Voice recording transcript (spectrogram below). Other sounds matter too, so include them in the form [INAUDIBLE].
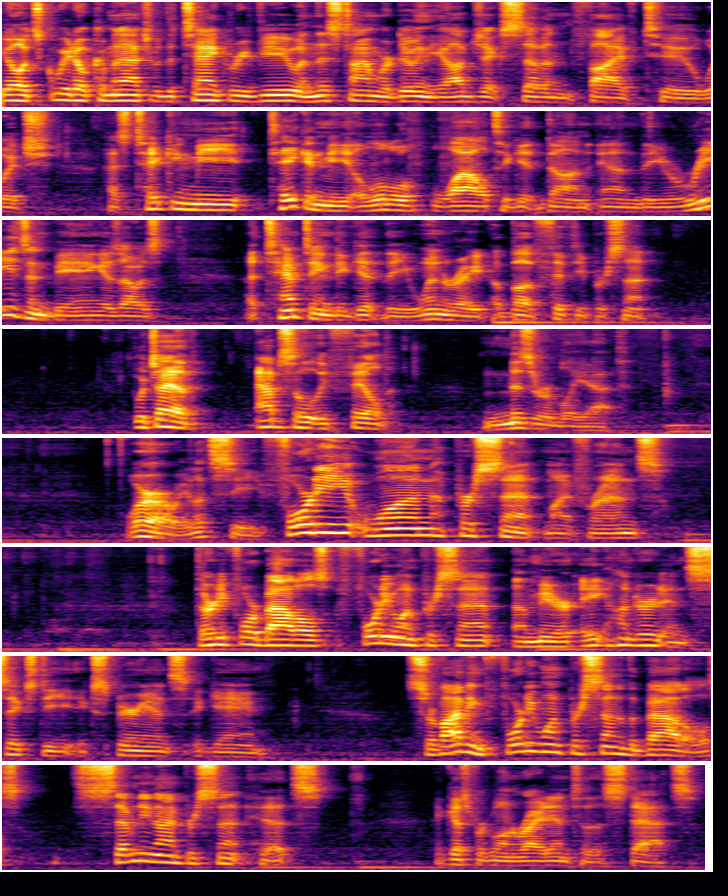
Yo, it's Guido coming at you with the tank review, and this time we're doing the Object 752, which has taken me taken me a little while to get done. And the reason being is I was attempting to get the win rate above 50%, which I have absolutely failed miserably at. Where are we? Let's see. 41%, my friends. 34 battles, 41%, a mere 860 experience a game. Surviving 41% of the battles, 79% hits. I guess we're going right into the stats.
